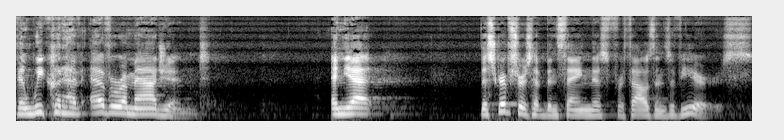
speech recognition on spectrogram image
than we could have ever imagined. And yet, the scriptures have been saying this for thousands of years.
